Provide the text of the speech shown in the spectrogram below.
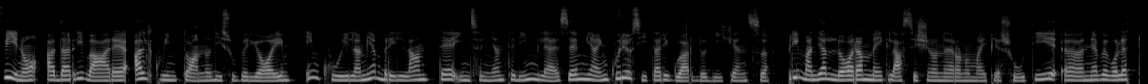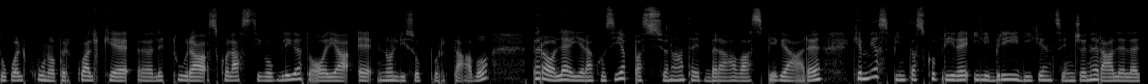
fino ad arrivare al quinto anno di superiori, in cui la mia brillante insegnante di inglese mi ha incuriosita riguardo Dickens. Prima di allora a me i classici non erano mai piaciuti, eh, ne avevo letto qualcuno per qualche eh, lettura scolastica obbligatoria e non li sopportavo, però lei era così appassionata e brava a spiegare che mi ha spinta a scoprire i libri di Dickens e in generale la,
